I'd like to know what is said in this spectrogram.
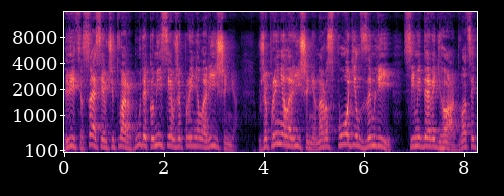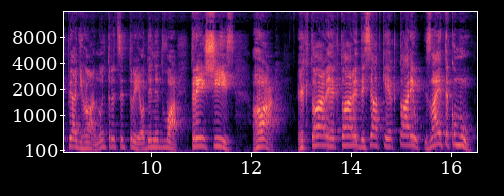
Дивіться, сесія в четвер буде. Комісія вже прийняла рішення. Вже прийняла рішення на розподіл землі 7,9 га, 25 га, 0,33, 1,2, 3,6 га. Гектари, гектари, десятки гектарів. І знаєте кому?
